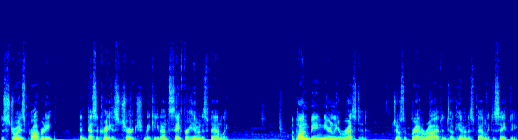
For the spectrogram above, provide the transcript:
destroy his property, and desecrate his church, making it unsafe for him and his family. Upon being nearly arrested, Joseph Brant arrived and took him and his family to safety.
